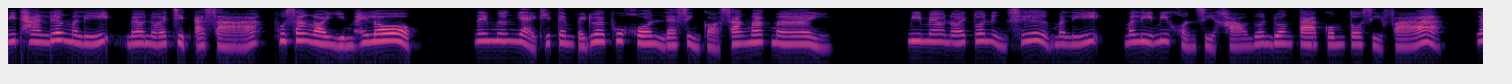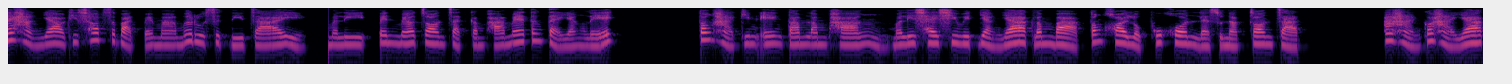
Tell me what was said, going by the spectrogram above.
นิทานเรื่องมะลิ แมวน้อยจิตอาสา ผู้สร้างรอยยิ้มให้โลก ในเมืองใหญ่ที่เต็มไปด้วยผู้คนและสิ่งก่อสร้างมากมาย มีแมวน้อยตัวหนึ่งชื่อมะลิ มะลิมีขนสีขาวนวลดวงตากลมโตสีฟ้า และหางยาวที่ชอบสะบัดไปมาเมื่อรู้สึกดีใจ มะลิเป็นแมวจรจัดกำพร้าแม่ตั้งแต่ยังเล็ก ต้องหากินเองตามลำพัง มะลิใช้ชีวิตอย่างยากลำบากต้องคอยหลบผู้คนและสุนัขจรจัด อาหารก็หายาก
